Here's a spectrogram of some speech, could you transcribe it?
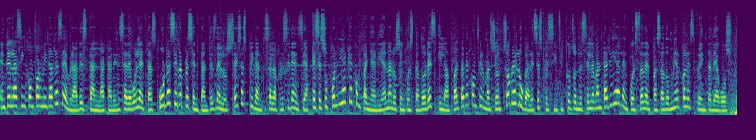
Entre las inconformidades de Ebrard están la carencia de boletas, urnas y representantes de los seis aspirantes a la presidencia que se suponía que acompañarían a los encuestadores y la falta de confirmación sobre lugares específicos donde se levantaría la encuesta del pasado miércoles 30 de agosto.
